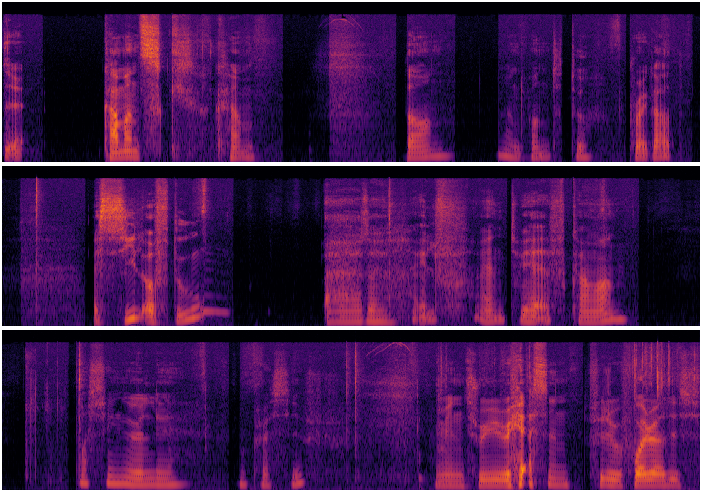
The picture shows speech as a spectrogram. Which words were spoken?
the commands come down and want to break out a seal of doom uh, the elf and we have come on nothing really impressive I mean, three rares and three forward is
